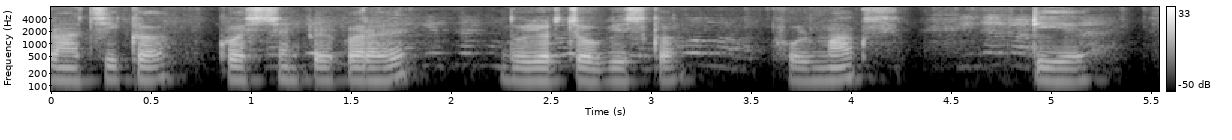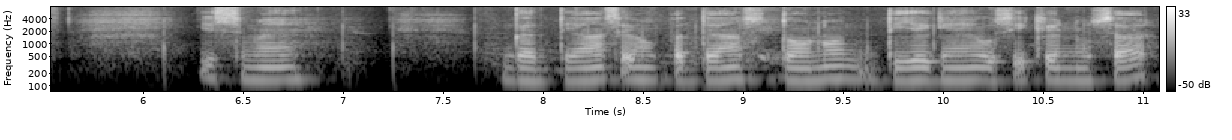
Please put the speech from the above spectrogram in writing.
रांची का क्वेश्चन पेपर है 2024 का फुल मार्क्स टी है इसमें गद्यांश एवं पद्यांश दोनों दिए गए हैं, उसी के अनुसार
